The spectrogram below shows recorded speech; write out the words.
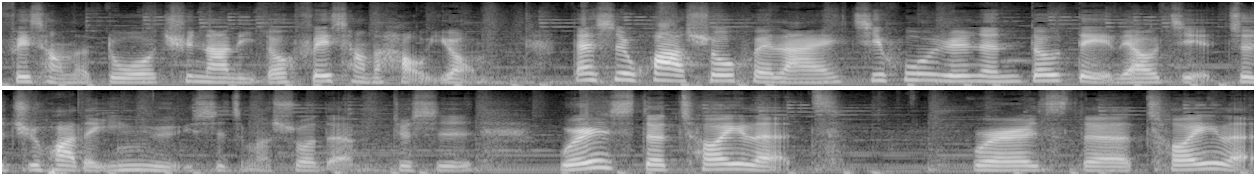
非常的多，去哪里都非常的好用。但是话说回来，几乎人人都得了解这句话的英语是怎么说的，就是 Where is the toilet? Where is the toilet？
